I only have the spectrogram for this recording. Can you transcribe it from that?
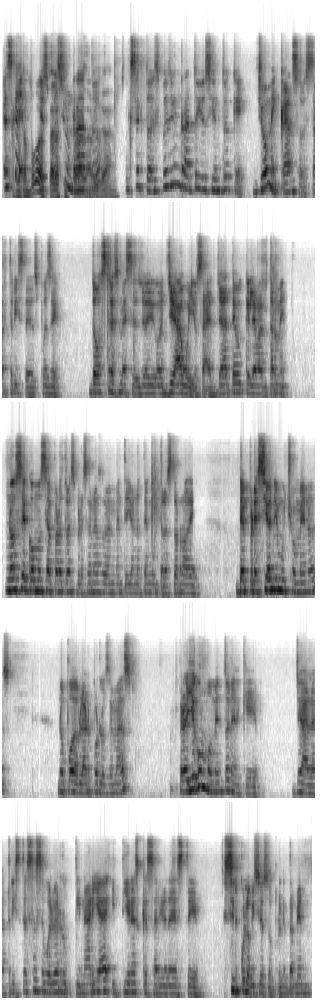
Es que tampoco después estar de un rato, exacto, después de un rato yo siento que yo me canso de estar triste después de dos, tres meses. Yo digo, ya, güey, o sea, ya tengo que levantarme. No sé cómo sea para otras personas, obviamente yo no tengo un trastorno de depresión ni mucho menos. No puedo hablar por los demás, pero llega un momento en el que ya la tristeza se vuelve rutinaria y tienes que salir de este círculo vicioso, porque también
